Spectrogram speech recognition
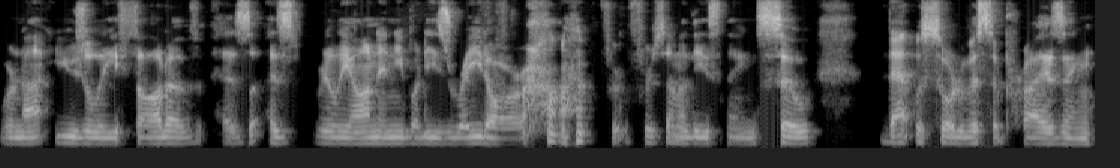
we're not usually thought of as as really on anybody's radar for, for some of these things. So that was sort of a surprising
